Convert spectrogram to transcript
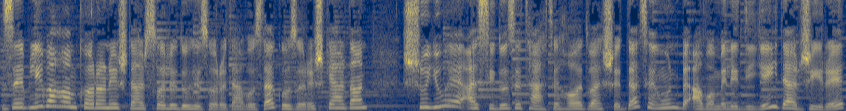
زبلی و همکارانش در سال 2012 گزارش کردند شیوع اسیدوز تحت و شدت اون به عوامل دیگه‌ای در جیره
